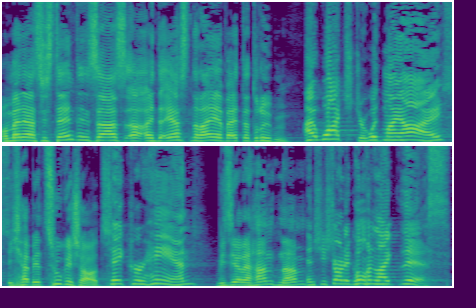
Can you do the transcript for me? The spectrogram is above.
Und meine Assistentin saß äh, in der ersten Reihe weiter drüben. I watched her with my eyes Ich habe ihr zugeschaut, take her hand, wie sie ihre Hand nahm and she started going like this.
